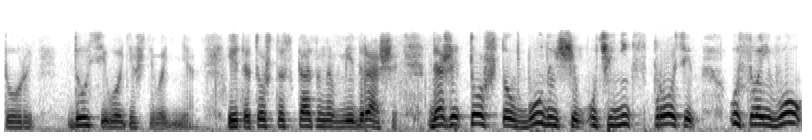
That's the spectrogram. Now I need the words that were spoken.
Торы до сегодняшнего дня. И это то, что сказано в Мидраше. Даже то, что в будущем ученик спросит у своего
